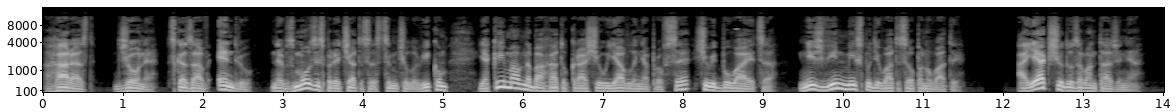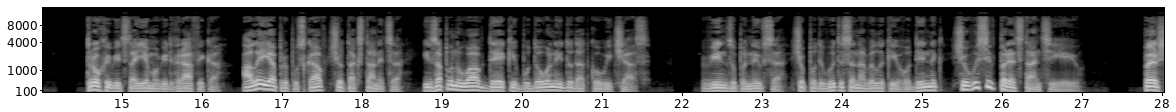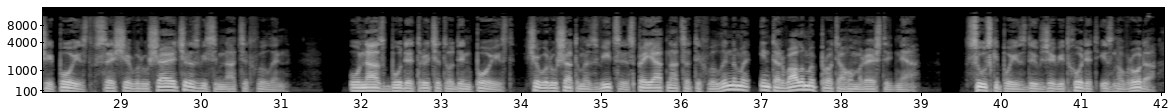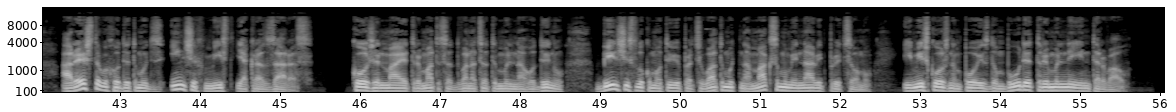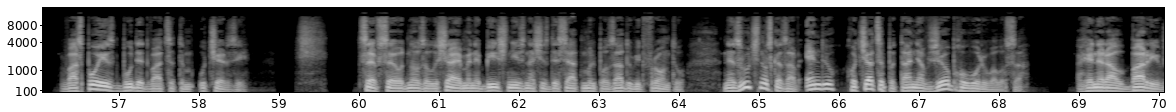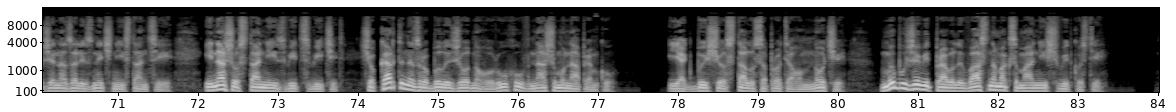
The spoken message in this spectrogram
Гаразд, Джоне, сказав Ендрю, не в змозі сперечатися з цим чоловіком, який мав набагато краще уявлення про все, що відбувається, ніж він міг сподіватися опанувати. А як щодо завантаження? Трохи відстаємо від графіка, але я припускав, що так станеться, і запланував деякий будований додатковий час. Він зупинився, щоб подивитися на великий годинник, що висів перед станцією. Перший поїзд все ще вирушає через 18 хвилин. У нас буде 31 поїзд, що вирушатиме звідси з 15 хвилинними інтервалами протягом решти дня. Суски поїзди вже відходять із Новрода, а решта виходитимуть з інших міст якраз зараз. Кожен має триматися 12 миль на годину, більшість локомотивів працюватимуть на максимумі навіть при цьому, і між кожним поїздом буде тримильний інтервал. Ваш поїзд буде 20-тим у черзі. Це все одно залишає мене більш ніж на 60 миль позаду від фронту. Незручно сказав Ендрю, хоча це питання вже обговорювалося. Генерал Баррі вже на залізничній станції, і наш останній звіт свідчить, що карти не зробили жодного руху в нашому напрямку. Якби що сталося протягом ночі, ми б уже відправили вас на максимальній швидкості.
